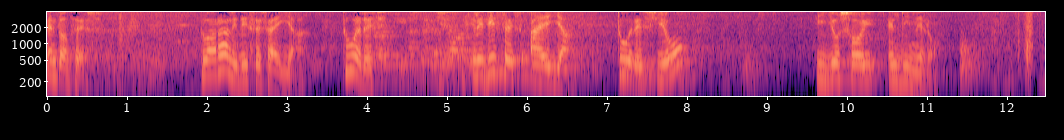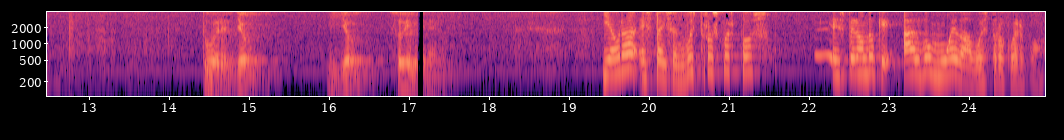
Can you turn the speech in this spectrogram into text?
Entonces, tú ahora le dices a ella, Tú eres, le dices a ella, tú eres yo y yo soy el dinero. Tú eres yo y yo soy el dinero. Y ahora estáis en vuestros cuerpos esperando que algo mueva vuestro cuerpo.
